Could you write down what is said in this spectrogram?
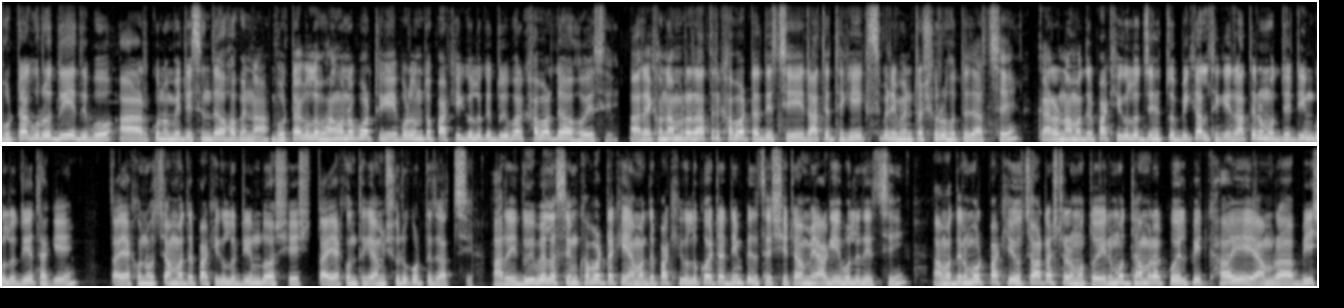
ভুট্টা গুঁড়ো দিয়ে দিব, আর কোনো মেডিসিন দেওয়া হবে না। ভুট্টাগুলো ভাঙানোর পর থেকে এ পর্যন্ত পাখিগুলোকে দুইবার খাবার দেওয়া হয়েছে। আর এখন আমরা রাতের খাবারটা দিচ্ছি, রাতে থেকে এক্সপেরিমেন্টটা শুরু হতে যাচ্ছে। কারণ আমাদের পাখিগুলো যেহেতু বিকাল থেকে রাতের মধ্যে ডিমগুলো দিয়ে থাকে তাই এখন হচ্ছে আমাদের পাখিগুলো ডিম দেওয়া শেষ, তাই এখন থেকে আমি শুরু করতে যাচ্ছি। আর এই দুই বেলা সেম খাবারটা খেয়ে আমাদের পাখিগুলো কয়টা ডিম পেতেছে সেটা আমি আগেই বলে দিচ্ছি। আমাদের মোট পাখি হচ্ছে আঠাশটার মতো, এর মধ্যে আমরা কোয়েল পিট খাইয়ে আমরা বিশ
